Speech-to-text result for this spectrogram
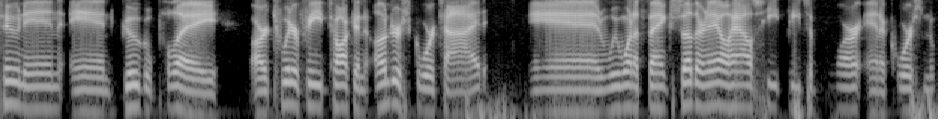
TuneIn, and Google Play. Our Twitter feed, talking underscore tide. And we want to thank Southern Ale House, Heat Pizza Bar, and, of course, North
